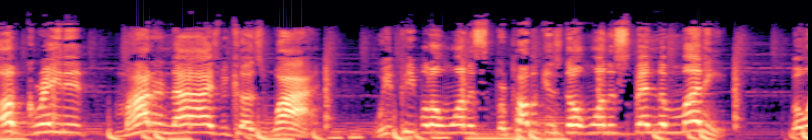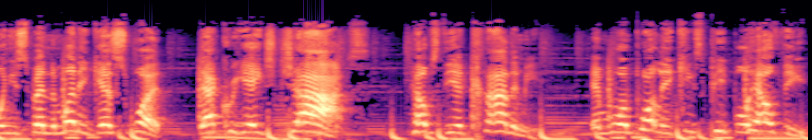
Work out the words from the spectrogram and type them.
upgraded, modernized because why? We people don't want to. Republicans don't want to spend the money. But when you spend the money, guess what? That creates jobs, helps the economy, and more importantly, it keeps people healthy.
